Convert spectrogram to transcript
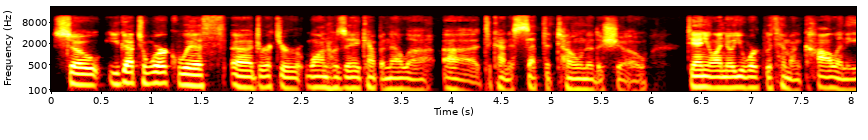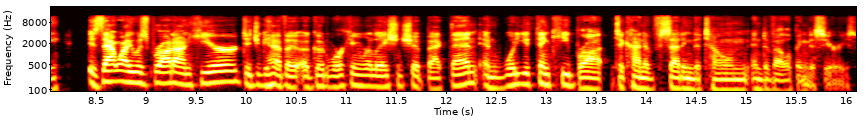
So you got to work with uh, director Juan Jose Campanella uh, to kind of set the tone of the show. Daniel, I know you worked with him on Colony. Is that why he was brought on here? Did you have a, a good working relationship back then? And what do you think he brought to kind of setting the tone and developing the series?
